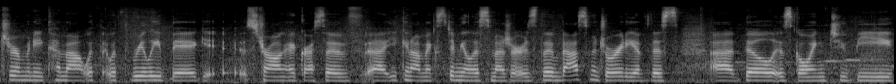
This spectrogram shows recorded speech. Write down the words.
Germany come out with, with really big, strong, aggressive uh, economic stimulus measures. The vast majority of this uh, bill is going to be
